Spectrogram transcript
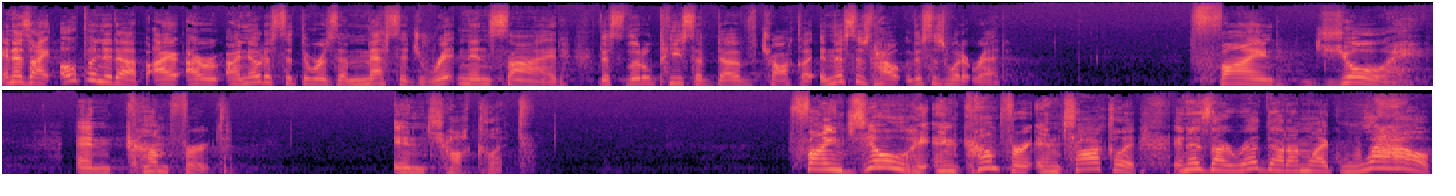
And as I opened it up, I, I, I, noticed that there was a message written inside this little piece of Dove chocolate. And this is, how, this is what it read find joy and comfort in chocolate. Find joy and comfort in chocolate. And as I read that, I'm like, wow,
